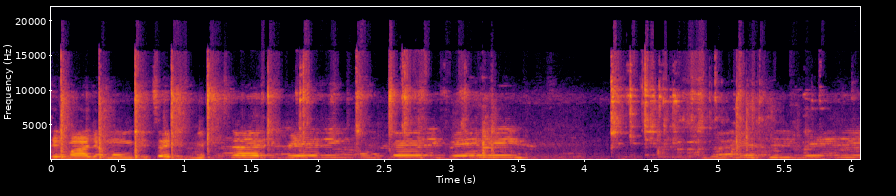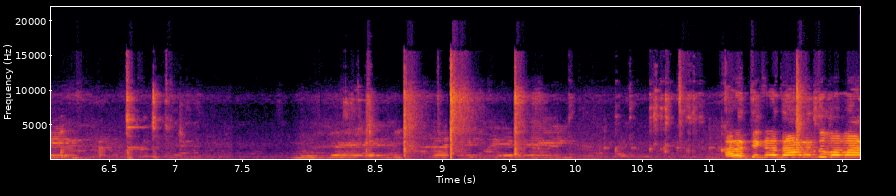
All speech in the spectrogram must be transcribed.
हे माझ्या मम्मीच आहे. Mixer repairing cooker repairing gas repairing अरे तिकडे दार आहे तू बाबा.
